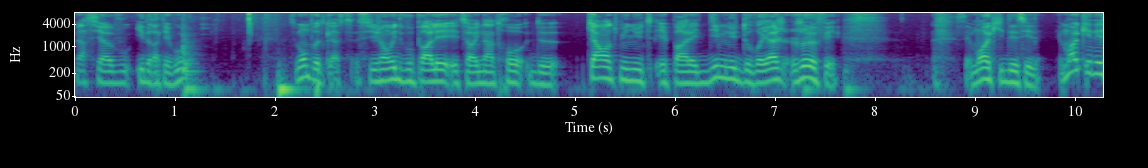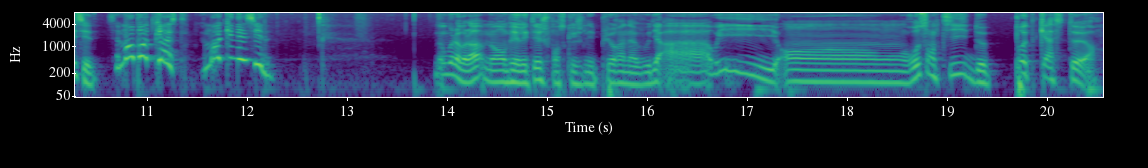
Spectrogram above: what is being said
Merci à vous, hydratez-vous. C'est mon podcast. Si j'ai envie de vous parler et de faire une intro de 40 minutes et parler 10 minutes de voyage, je le fais. C'est moi qui décide. C'est moi qui décide. C'est mon podcast. C'est moi qui décide. Donc voilà, voilà. Mais en vérité, je pense que je n'ai plus rien à vous dire. Ah oui, en ressenti de podcasteur.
